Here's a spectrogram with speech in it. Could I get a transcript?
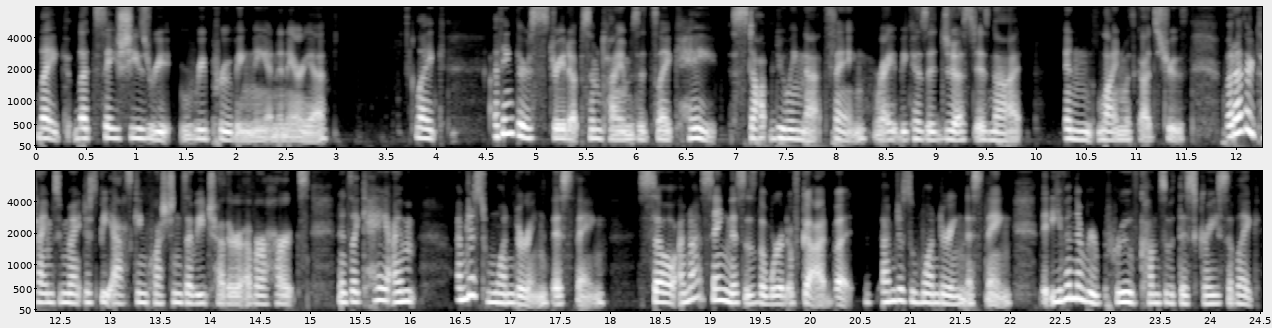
like, let's say she's re- reproving me in an area. Like, I think there's straight up sometimes it's like, hey, stop doing that thing, right? Because it just is not in line with God's truth. But other times we might just be asking questions of each other, of our hearts. And it's like, hey, I'm I'm just wondering this thing. So I'm not saying this is the word of God, but I'm just wondering this thing that even the reproof comes with this grace of like,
